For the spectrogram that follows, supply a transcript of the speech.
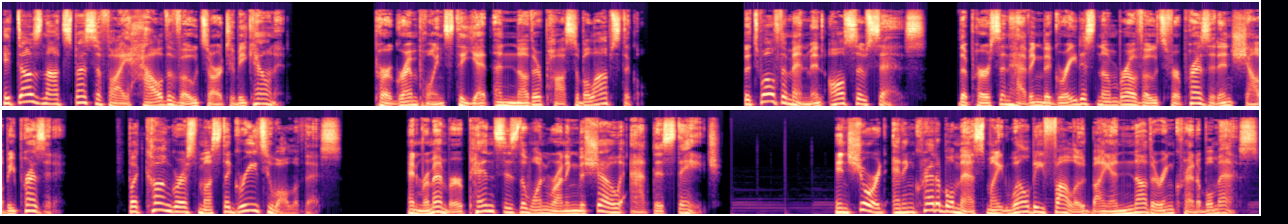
It does not specify how the votes are to be counted. Pergram points to yet another possible obstacle. The 12th Amendment also says the person having the greatest number of votes for president shall be president. But Congress must agree to all of this. And remember, Pence is the one running the show at this stage. In short, an incredible mess might well be followed by another incredible mess,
